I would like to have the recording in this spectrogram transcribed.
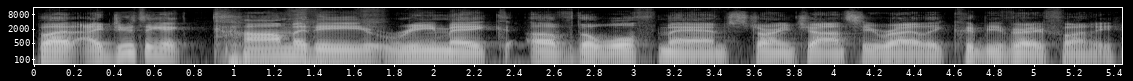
but I do think a comedy remake of The Wolfman starring John C. Reilly could be very funny.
